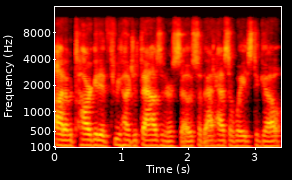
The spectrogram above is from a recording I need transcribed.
out of a targeted 300,000 or so. So that has a ways to go.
